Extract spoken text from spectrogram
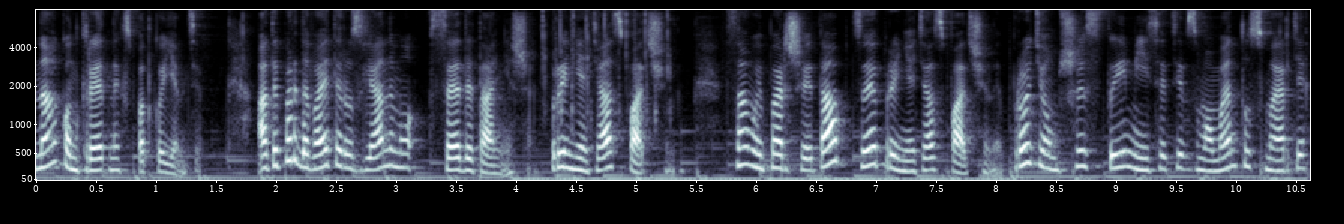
на конкретних спадкоємців. А тепер давайте розглянемо все детальніше: прийняття спадщини. Самий перший етап це прийняття спадщини. Протягом 6 місяців з моменту смерті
